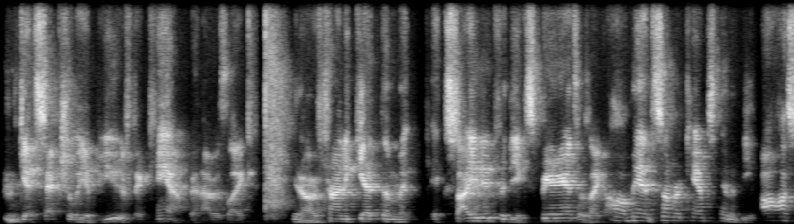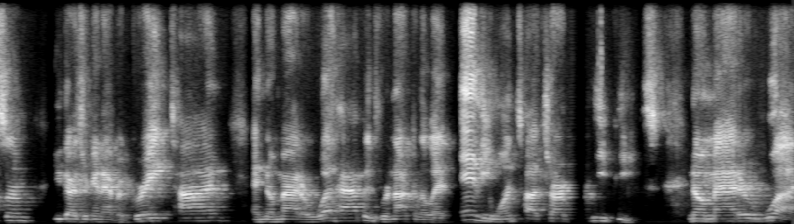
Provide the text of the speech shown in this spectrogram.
get sexually abused at camp. And I was like, you know, I was trying to get them excited for the experience. I was like, oh man, summer camp's going to be awesome. You guys are going to have a great time. And no matter what happens, we're not going to let anyone touch our peepees, no matter what.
